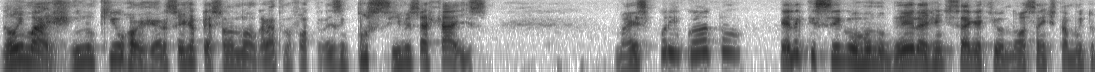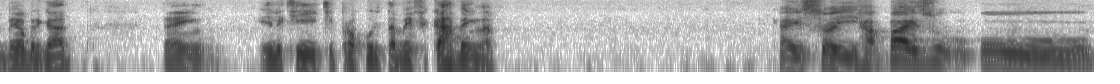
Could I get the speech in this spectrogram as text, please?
Não imagino que o Rogério seja pessoa não grata no Fortaleza. Impossível se achar isso. Mas, por enquanto, ele que siga o rumo dele, a gente segue aqui o nosso, a gente está muito bem, obrigado. É, ele que, que procure também ficar bem lá. É isso aí. Rapaz, o, o...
